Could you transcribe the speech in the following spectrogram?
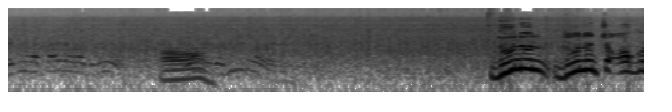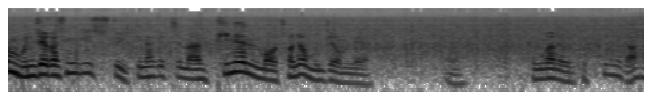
대구가 딸려가지고 어. 힘들어요. 눈은 눈은 조금 문제가 생길 수도 있긴 하겠지만 비는 뭐 전혀 문제 없네요. 네. 공간이 이렇게 큽니다. 네.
